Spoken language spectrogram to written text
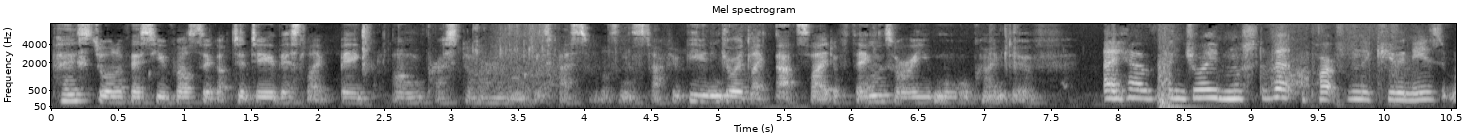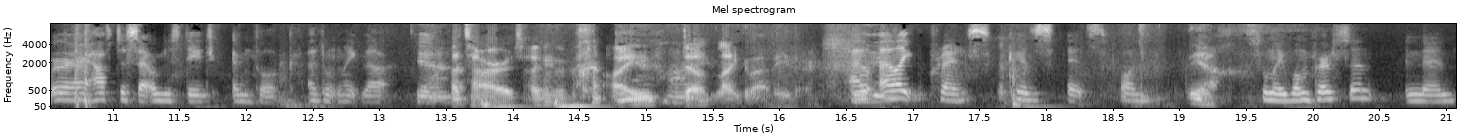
post all of this, you've also got to do this like big long press tour and all these festivals and stuff. Have you enjoyed like that side of things, or are you more kind of? I have enjoyed most of it, apart from the Q and A's where I have to sit on the stage and talk. I don't like that. Yeah. That's hard. I think I don't like that either. I, I like press because it's fun. Yeah, It's only one person, and then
